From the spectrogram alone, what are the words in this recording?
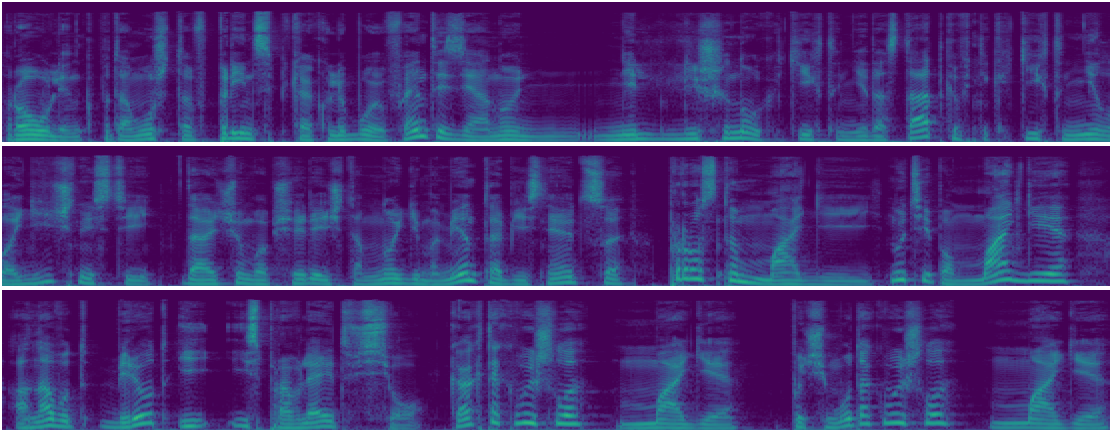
Роулинг, потому что, в принципе, как и любое фэнтези, оно не лишено каких-то недостатков, ни каких-то нелогичностей. Да, о чем вообще речь? Там многие моменты объясняются просто магией. Ну, типа, магия, она вот берет и исправляет все. Как так вышло? Магия. Почему так вышло? Магия.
